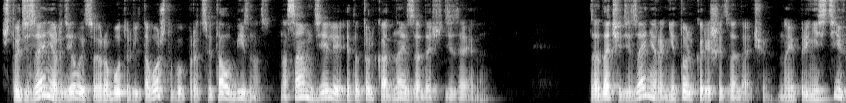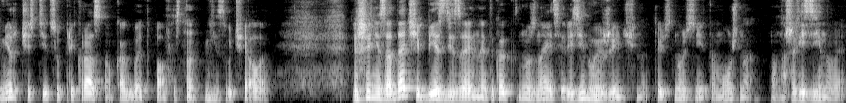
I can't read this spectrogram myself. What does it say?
Что дизайнер делает свою работу для того, чтобы процветал бизнес. На самом деле, это только одна из задач дизайна. Задача дизайнера не только решить задачу, но и принести в мир частицу прекрасного, как бы это пафосно ни звучало. Решение задачи без дизайна – это как, ну, знаете, резиновая женщина. То есть, ну, с ней-то можно, но она же резиновая.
